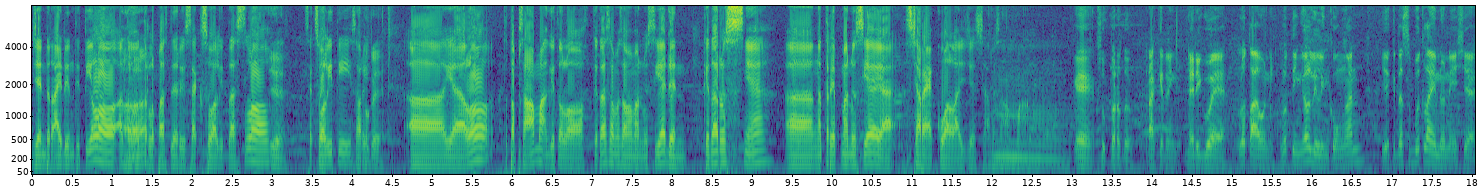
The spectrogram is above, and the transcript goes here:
gender identity lo atau Ah. terlepas dari seksualitas lo, Iya. sexuality sorry, Oke. Eh, ya lo tetap sama gitu loh. Kita sama-sama manusia dan kita harusnya eh, nge-treat manusia ya secara equal aja secara sama. Oke, super tuh. Terakhir nih dari gue ya. Lo tahu nih, lo tinggal di lingkungan ya kita sebutlah Indonesia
